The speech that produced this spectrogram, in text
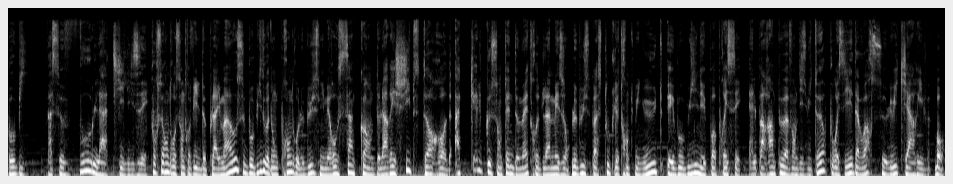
Bobby va se volatilisé. Pour se rendre au centre-ville de Plymouth, Bobby doit donc prendre le bus numéro 50 de l'arrêt Ship Store Road à quelques centaines de mètres de la maison. Le bus passe toutes les 30 minutes et Bobby n'est pas pressée. Elle part un peu avant 18h pour essayer d'avoir celui qui arrive. Bon,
